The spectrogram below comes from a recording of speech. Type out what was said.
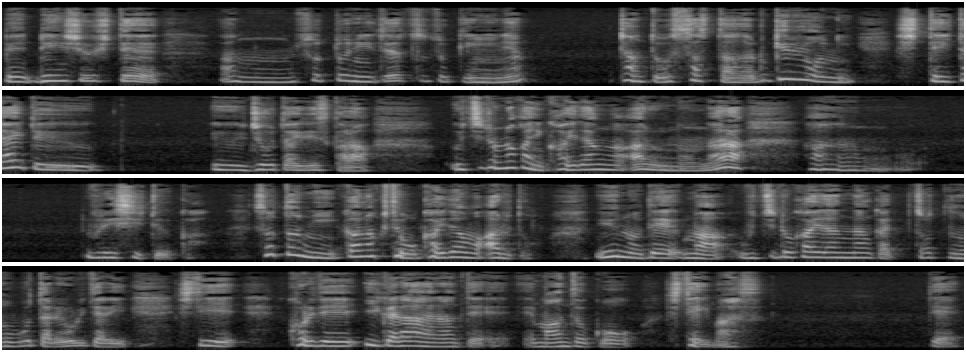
練習して、あの、外に出た時にね、ちゃんとさっと歩けるようにしていたいといういう状態ですから、うちの中に階段があるのなら、あの、嬉しいというか、外に行かなくても階段もあるというので、まあ、うちの階段なんかちょっと登ったり降りたりして、これでいいかななんて満足をしています。で、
